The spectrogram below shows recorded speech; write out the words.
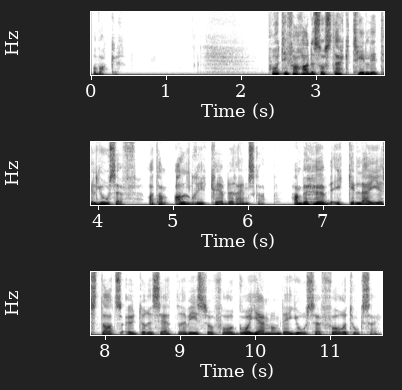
og vakker. Potifar hadde så sterk tillit til Josef at han aldri krevde regnskap. Han behøvde ikke leie statsautorisert revisor for å gå gjennom det Josef foretok seg.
